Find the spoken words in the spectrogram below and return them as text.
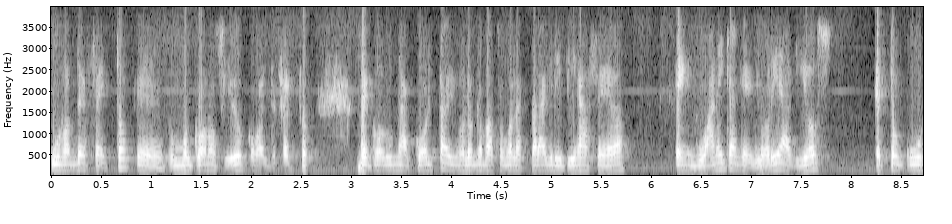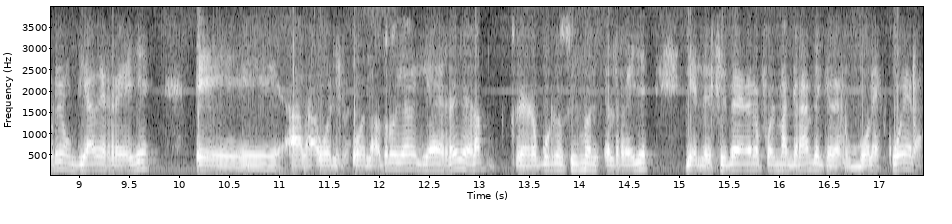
unos defectos que son muy conocidos, como el defecto de columna corta. Vimos lo que pasó con la escuela Gripina Seda en Guánica, que gloria a Dios, esto ocurre un día de Reyes, eh, a la- o, el, o el otro día del día de Reyes, ¿verdad? Primero ocurrió el sismo el, el Reyes y el del 7 de enero fue el más grande que derrumbó la escuela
